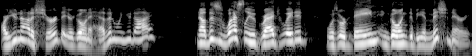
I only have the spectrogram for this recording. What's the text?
Are you not assured that you're going to heaven when you die? Now, this is Wesley who graduated, was ordained, and going to be a missionary.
